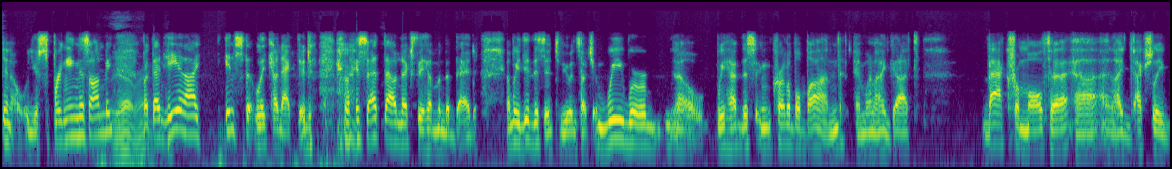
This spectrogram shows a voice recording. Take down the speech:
you know, you're springing this on me. Yeah, right. But then he and I instantly connected. And I sat down next to him in the bed and we did this interview and such. And we were, you know, we had this incredible bond. And when I got back from Malta, uh, and I actually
